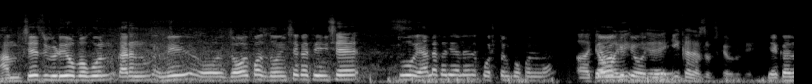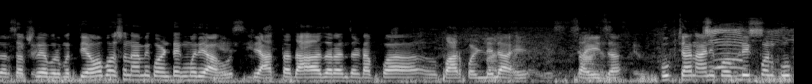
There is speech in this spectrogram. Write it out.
आमचेच व्हिडिओ बघून कारण मी अ, जवळपास दोनशे का तीनशे तू ह्याला कधी आले पोस्टल कोकणला तेव्हा किती होते? एक हजार सबस्क्राईब होते एक हजार सबस्क्रायबर मग तेव्हापासून आम्ही कॉन्टॅक्टमध्ये आहोत. ते आत्ता दहा हजारांचा टप्पा पार पडलेला आहे साईचा. खूप छान आणि पब्लिक पण खूप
